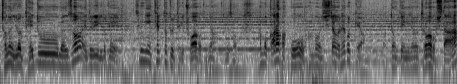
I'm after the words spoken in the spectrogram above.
저는 이런 대두면서 애들이 이렇게 생긴 캐릭터들 되게 좋아하거든요. 그래서 한번 깔아봤고 한번 시작을 해볼게요. 어떤 게임이냐면 들어가 봅시다.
